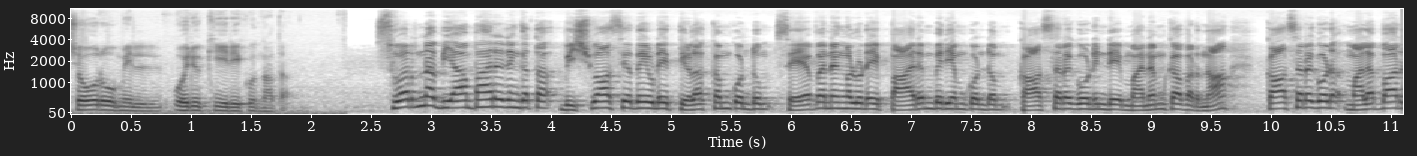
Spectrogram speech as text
ഷോറൂമിൽ ഒരുക്കിയിരിക്കുന്നത്. സ്വർണ വ്യാപാര രംഗത്ത് വിശ്വാസ്യതയുടെ തിളക്കം കൊണ്ടും സേവനങ്ങളുടെ പാരമ്പര്യം കൊണ്ടും കാസർഗോഡിന്റെ മനം കവർന്ന കാസർഗോഡ് മലബാർ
